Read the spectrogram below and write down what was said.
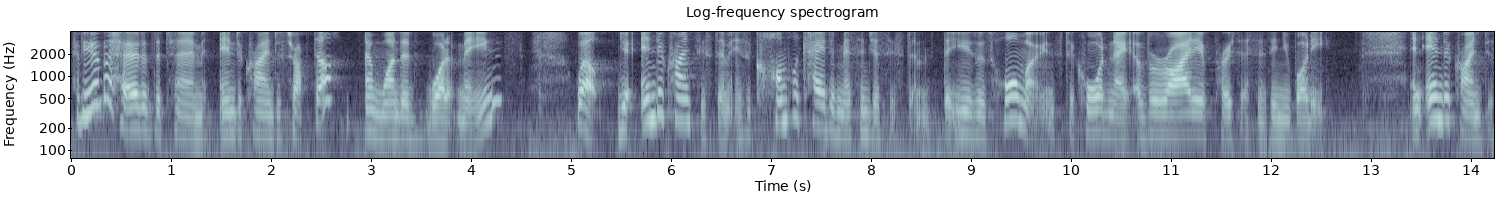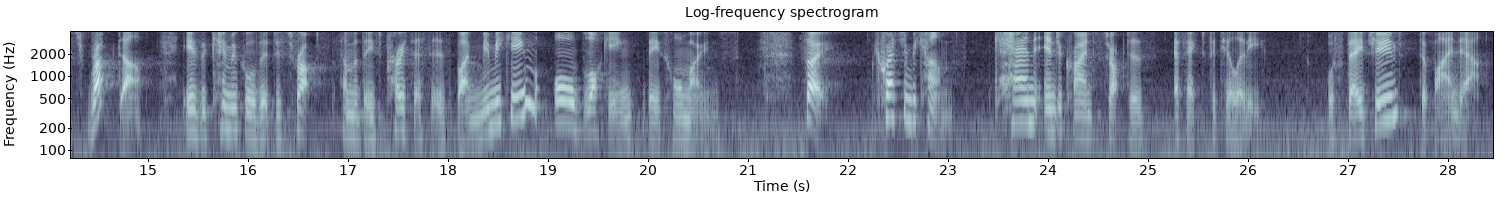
Have you ever heard of the term endocrine disruptor and wondered what it means? Well, your endocrine system is a complicated messenger system that uses hormones to coordinate a variety of processes in your body. An endocrine disruptor is a chemical that disrupts some of these processes by mimicking or blocking these hormones. So, the question becomes, can endocrine disruptors affect fertility? Well, stay tuned to find out.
